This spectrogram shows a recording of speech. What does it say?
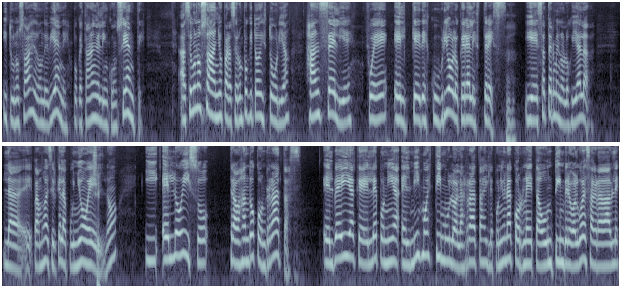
y tú no sabes de dónde viene, porque están en el inconsciente. Hace unos años, para hacer un poquito de historia, Hans Selye fue el que descubrió lo que era el estrés. Y esa terminología la, eh, vamos a decir que la acuñó él, ¿no? Y él lo hizo trabajando con ratas. Él veía que él le ponía el mismo estímulo a las ratas y les ponía una corneta o un timbre o algo desagradable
